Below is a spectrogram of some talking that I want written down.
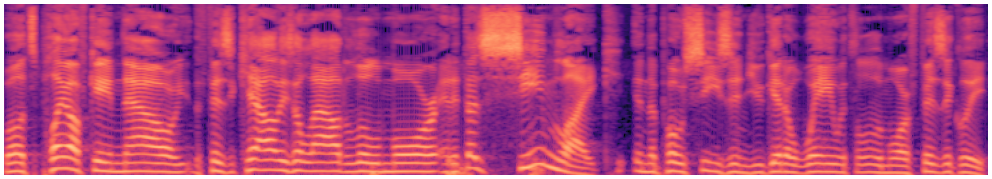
well, it's playoff game now. The physicality is allowed a little more, and it does seem like in the postseason you get away with a little more physically.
